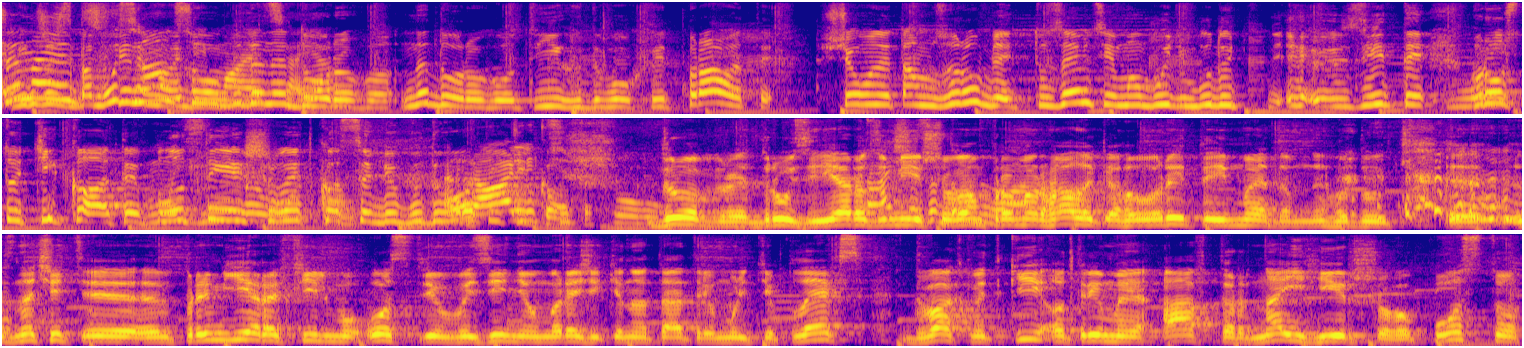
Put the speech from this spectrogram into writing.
це він же з навіть бабусями фінансово буде обіймається. Я- недорого. Недорого от їх двох відправити. Що вони там зроблять? Туземці, мабуть, будуть е, звідти просто тікати, плоти швидко собі будувати. Тікати. Добре, друзі, я розумію, що вам про Маргалика говорити і медом не годуть. Е, Значить, е, прем'єра фільму Острів везіння в мережі кінотеатрів Мультіплекс. Два квитки отримує автор найгіршого посту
